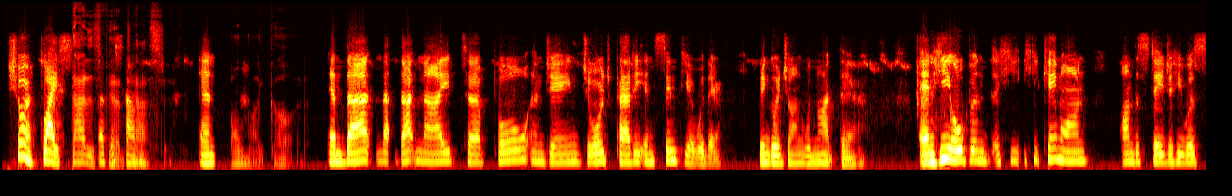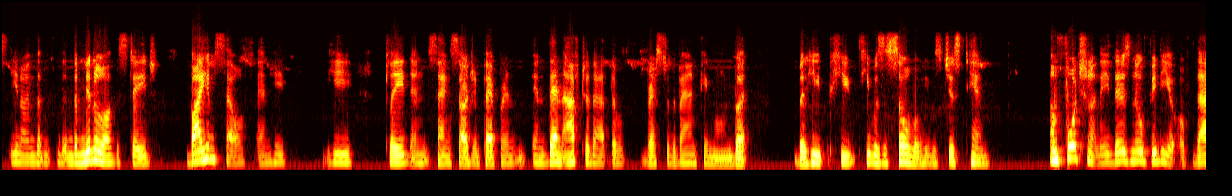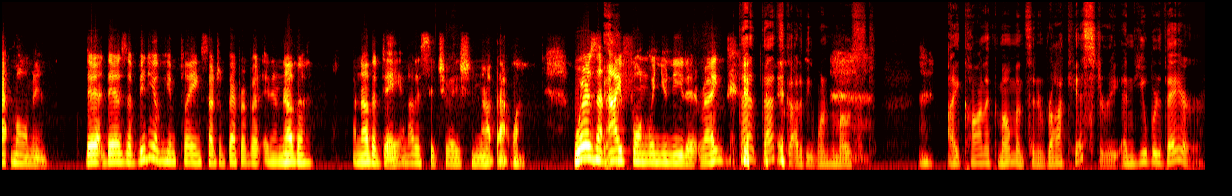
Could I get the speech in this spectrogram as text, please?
sure, twice. That is fantastic. And oh my god. And that that, that night, uh, Paul and Jane, George, Pattie, and Cynthia were there. Ringo John were not there. And he opened. He he came on on the stage. He was, you know, in the in the middle of the stage by himself, and he he played and sang Sergeant Pepper, and and then after that, the rest of the band came on. But but he he he was a solo. He was just him. Unfortunately, there's no video of that moment. There there's a video of him playing Sergeant Pepper, but in another another day, another situation, not that one. Where's an iPhone when you need it, right? that that's got to be one of the most iconic moments in rock history, and you were there.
